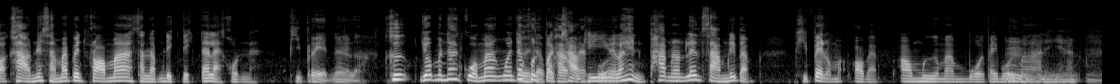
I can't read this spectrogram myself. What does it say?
อะข่าวนี้สามารถเป็นทรมาสำหรับเด็กๆได้หลายคนนะผีเปรตนั่นเหรอ คือยศมันน่ากลัวมากเว้ยถ้าเออคนจากเปิดข่าวภาพทีน่ากลัวแล้วเห็นภาพนั้นเล่นซ้ำได้แบบผีเป็ดออกมาออกแบบเอามือมาโบยไปโบยมาอะไรเงี้ยครับอืม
